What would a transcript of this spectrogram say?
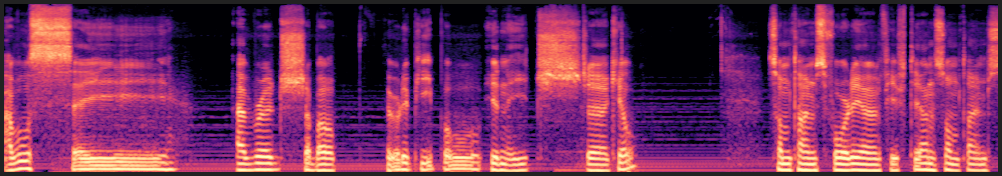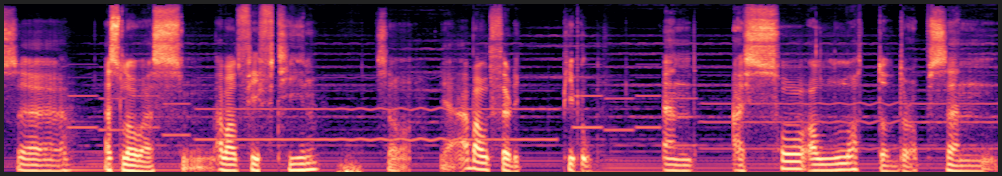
I will say average about 30 people in each uh, kill. Sometimes 40 and 50, and sometimes uh, as low as about 15. So yeah, about 30 people, and I saw a lot of drops and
